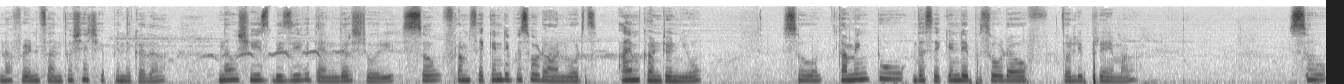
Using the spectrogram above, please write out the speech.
నా ఫ్రెండ్ సంతోషే చెప్పింది కదా. Now she's busy with another story so from second episode onwards I'm continue so coming to the second episode of Tholi Prema. So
